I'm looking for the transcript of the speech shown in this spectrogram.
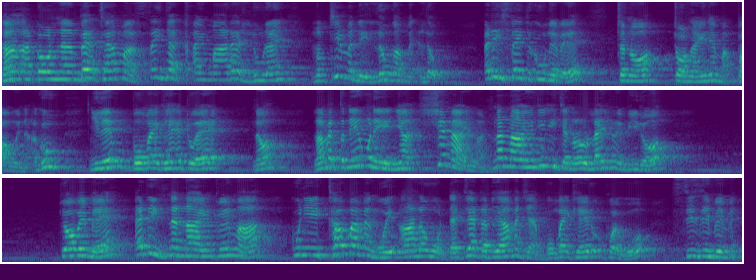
ဒါဟာတော်လန်ဘက်ချမ်းမှာစိတ်သက်ခိုင်မာတဲ့လူတိုင်းမဖြစ်မနေလုပ်ရမယ်အလုပ်အဲ့ဒီစိတ်တစ်ခုနဲ့ပဲကျွန်တော်တော်လိုင်းထဲမှာပါဝင်တာအခုညီလေးဘုံမိုက်ခဲအတွက်နော်လာမယ့်တနင်္ဂနွေည8နာရီမှာ2နာရီတိတိကျွန်တော်တို့လိုက်လွှင့်ပြီးတော့ပြောပေးမယ်အဲ့ဒီ2နာရီအတွင်းမှာကုညီထောက်ပံ့မဲ့ငွေအားလုံးကိုတကြက်တပြားမကြံဘုံမိုက်ခဲတို့အဖွဲ့ကိုစီစဉ်ပေးမယ်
